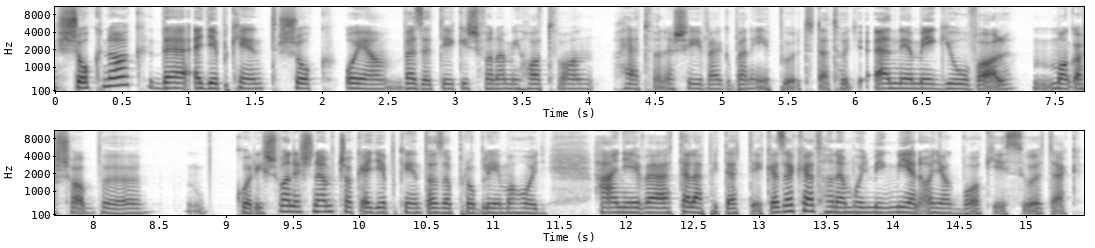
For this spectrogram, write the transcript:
Soknak, de egyébként sok olyan vezeték is van, ami 60-70-es években épült, tehát hogy ennél még jóval magasabb kor is van, és nem csak egyébként az a probléma, hogy hány éve telepítették ezeket, hanem hogy még milyen anyagból készültek.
